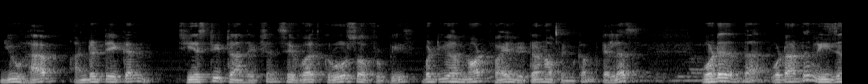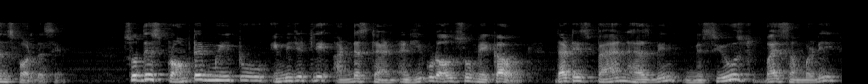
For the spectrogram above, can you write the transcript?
you have undertaken GST transaction say worth crores of rupees but you have not filed return of income tell us what are the what are the reasons for the same so this prompted me to immediately understand and he could also make out that his PAN has been misused by somebody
